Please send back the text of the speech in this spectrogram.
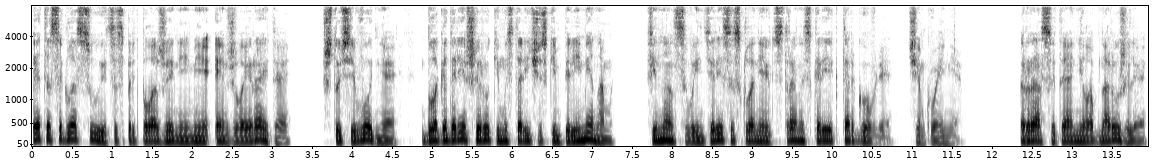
Это согласуется с предположениями Энджела и Райта, что сегодня, благодаря широким историческим переменам, финансовые интересы склоняют страны скорее к торговле, чем к войне. Раз это они обнаружили,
